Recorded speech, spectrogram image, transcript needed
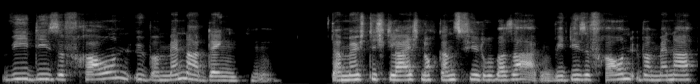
wie diese Frauen über Männer denken. Da möchte ich gleich noch ganz viel drüber sagen, wie diese Frauen über Männer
